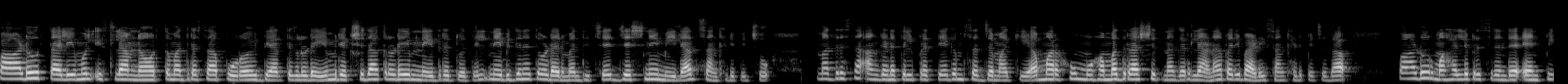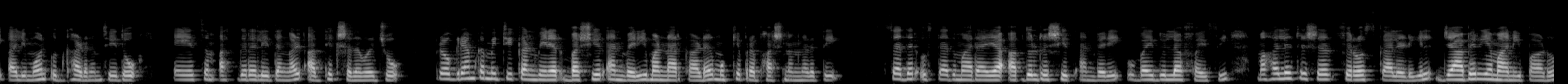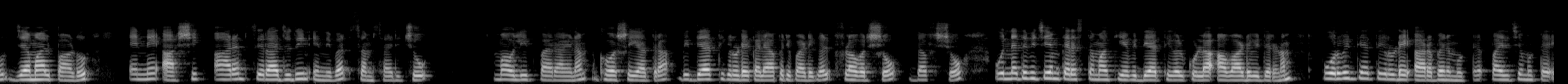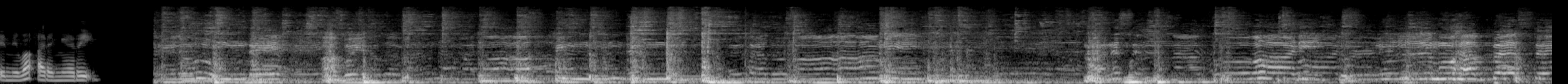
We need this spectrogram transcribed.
പാടൂർ തലീമുൽ ഇസ്ലാം north മദ്രസ പൂർവ വിദ്യാർത്ഥികളുടെയും രക്ഷിതാക്കളുടെയും നേതൃത്വത്തിൽ നബിദിനത്തോടനുബന്ധിച്ച് ജഷ്നെ മീലാദ് സംഘടിപ്പിച്ചു. മദ്രസ അങ്കണത്തിൽ പ്രത്യേകം സജ്ജമാക്കിയ മർഹൂം മുഹമ്മദ് റാഷിദ് നഗറിലാണ് പരിപാടി സംഘടിപ്പിച്ചത്. പാടൂർ മഹല്ല് പ്രസിഡന്റ് എൻ. പി. അലിമോൻ ഉദ്ഘാടനം ചെയ്തു. A. S. M Asgar Ali Thangal അധ്യക്ഷത വഹിച്ചു. Programme committee convener Basheer Anwari Mannarkkad മുഖ്യപ്രഭാഷണം നടത്തി. സദർ ഉസ്താദുമാരായ അബ്ദുൾ റഷീദ് അൻവരി, ഉബൈദുല്ല ഫൈസി, മഹല്ല് treasurer Firoz കാലടിയിൽ, Jabir Yamani Padur, Jamal Padur, N. A. Ashiq, R. M. Sirajuddin എന്നിവർ സംസാരിച്ചു. മൗലിദ് പാരായണം, ഘോഷയാത്ര, വിദ്യാർത്ഥികളുടെ കലാപരിപാടികൾ, ഫ്ലവർ ഷോ, ദഫ് ഷോ, ഉന്നത വിജയം കരസ്ഥമാക്കിയ വിദ്യാർത്ഥികൾക്കുള്ള അവാർഡ് വിതരണം, പൂർവ വിദ്യാർത്ഥികളുടെ അറബനമുട്ട്, പരിചമുട്ട് എന്നിവ അരങ്ങേറി. മനസ്സെന്ന പൂവാടിക്കുള്ളിൽ മുഹബത്ത്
